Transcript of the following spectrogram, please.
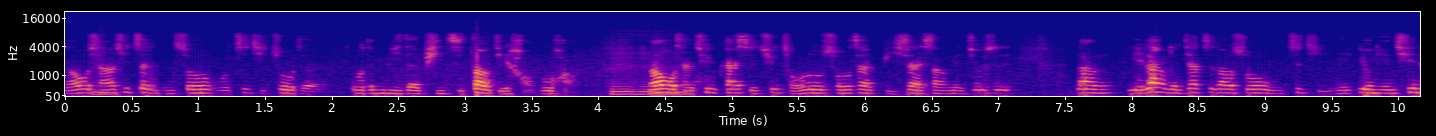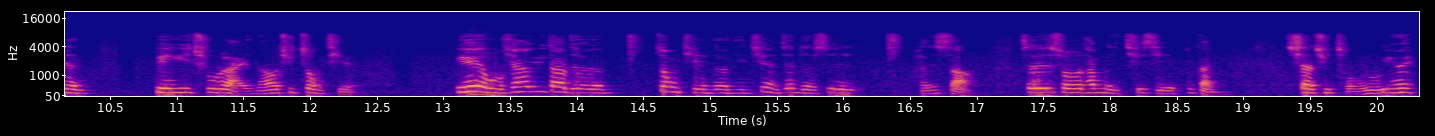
然后我想要去证明说我自己做的、嗯、我的米的品质到底好不好，嗯，然后我才去开始去投入说在比赛上面，就是让也让人家知道说我自己有年轻人愿意出来，然后去种田，因为我现在遇到的种田的年轻人真的是很少，就是说他们其实也不敢下去投入，因为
